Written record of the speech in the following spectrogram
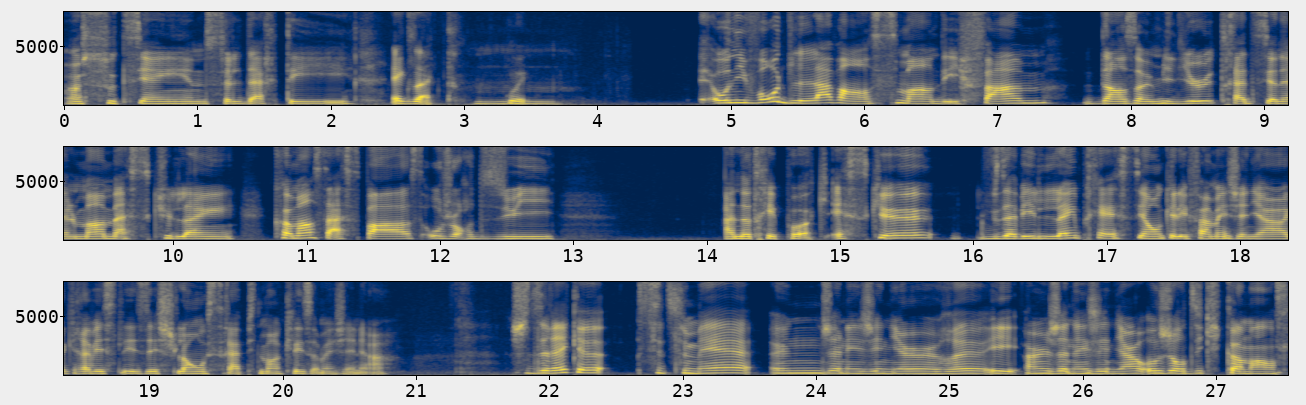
un, soutien, une solidarité. Exact. Oui. Hmm. Au niveau de l'avancement des femmes dans un milieu traditionnellement masculin, comment ça se passe aujourd'hui à notre époque? Est-ce que vous avez l'impression que les femmes ingénieures gravissent les échelons aussi rapidement que les hommes ingénieurs? Je dirais que si tu mets une jeune ingénieure et un jeune ingénieur aujourd'hui qui commence,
